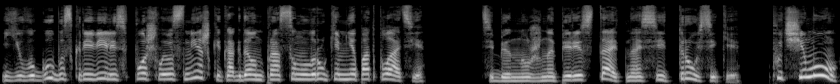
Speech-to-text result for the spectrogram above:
Его губы скривились в пошлой усмешке, когда он просунул руки мне под платье. «Тебе нужно перестать носить трусики». «Почему?»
